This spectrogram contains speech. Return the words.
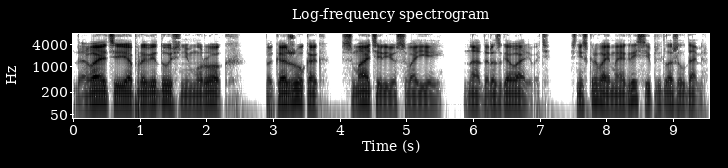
«Давайте я проведу с ним урок, покажу, как с матерью своей надо разговаривать», — с нескрываемой агрессией предложил Дамер.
